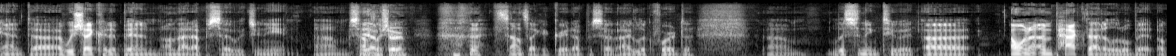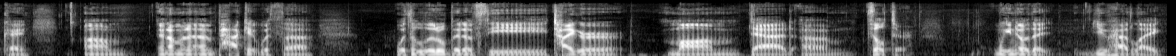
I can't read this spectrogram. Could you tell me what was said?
and uh, I wish I could have been on that episode with Janine. Um, sounds Yeah, like sure. A, sounds like a great episode. I look forward to um, listening to it. Uh, I want to unpack that a little bit, okay? Um, and I'm going to unpack it with uh, with a little bit of the tiger mom dad um, filter. We know that you had like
